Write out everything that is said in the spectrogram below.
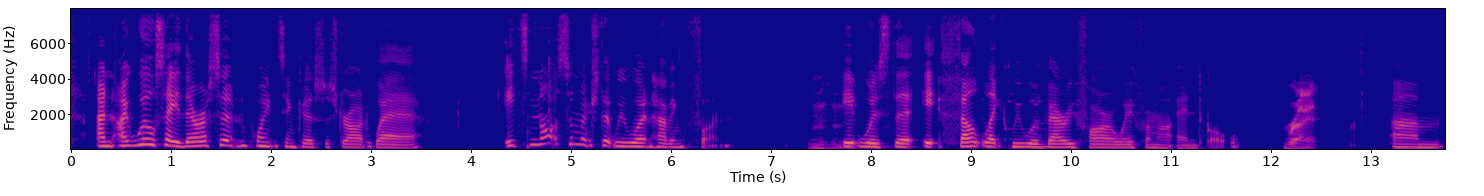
and i will say there are certain points in curse of strahd where it's not so much that we weren't having fun Mhm. it was that it felt like we were very far away from our end goal right. um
